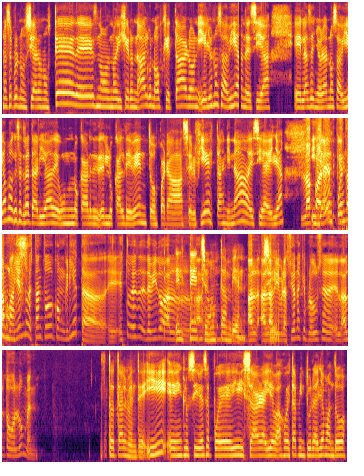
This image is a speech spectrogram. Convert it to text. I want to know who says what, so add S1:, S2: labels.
S1: no se pronunciaron ustedes, no, no dijeron algo, no objetaron y ellos no sabían, decía eh, la señora, no sabíamos que se trataría de un local de, local de eventos para hacer fiestas ni nada, decía ella.
S2: La pared que estamos viendo están todo con grieta. Eh, esto es debido al
S1: el techo también
S2: a las vibraciones que produce el alto volumen.
S1: Totalmente. Y eh, inclusive se puede divisar ahí debajo de esta pintura. Ella mandó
